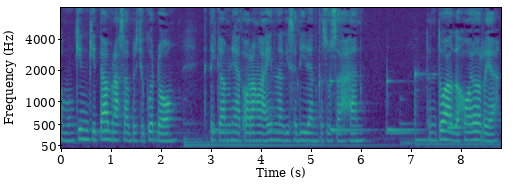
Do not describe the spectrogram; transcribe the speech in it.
kemungkinan kita merasa bersyukur dong ketika melihat orang lain lagi sedih dan kesusahan. Tentu agak horor ya,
